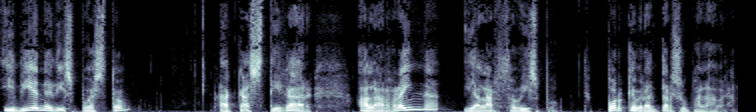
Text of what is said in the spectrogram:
y viene dispuesto a castigar a la reina y al arzobispo por quebrantar su palabra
